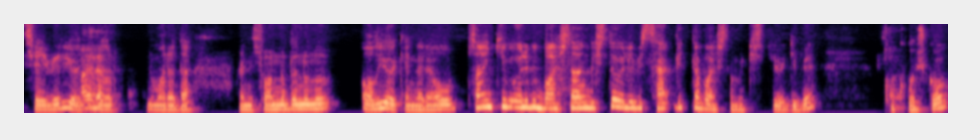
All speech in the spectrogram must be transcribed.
şey veriyor Aynen. 4 numarada. Hani sonradan onu alıyor kenara. O sanki öyle bir başlangıçta öyle bir sertlikle başlamak istiyor gibi. Kokoşkov.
